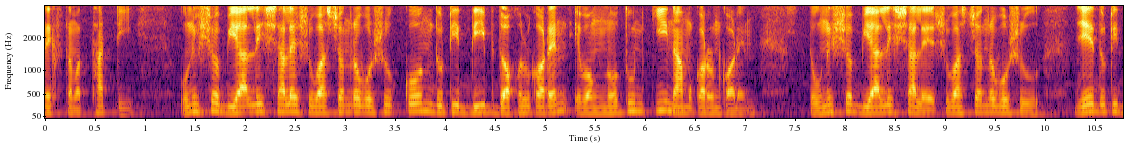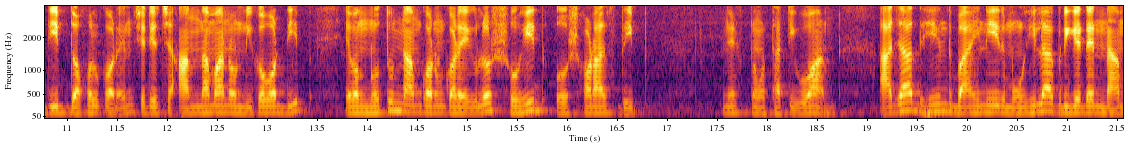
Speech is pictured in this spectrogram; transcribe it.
নেক্সট নাম্বার থার্টি উনিশশো বিয়াল্লিশ সালে সুভাষচন্দ্র বসু কোন দুটি দ্বীপ দখল করেন এবং নতুন কী নামকরণ করেন? তো উনিশশো বিয়াল্লিশ সালে সুভাষচন্দ্র বসু যে দুটি দ্বীপ দখল করেন, সেটি হচ্ছে আন্দামান ও নিকোবর দ্বীপ এবং নতুন নামকরণ করে এগুলো শহীদ ও Swaraj Dweep. Next number thirty one Azad Hind বাহিনীর মহিলা ব্রিগেডের নাম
